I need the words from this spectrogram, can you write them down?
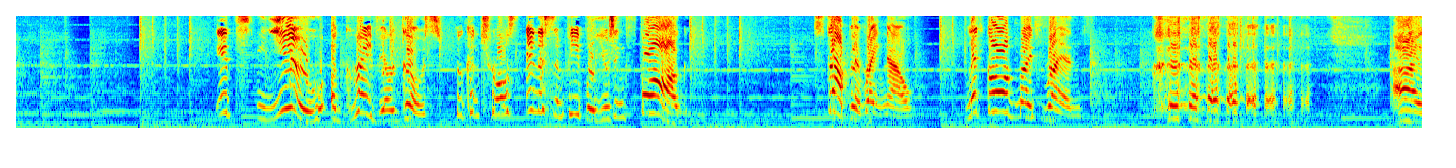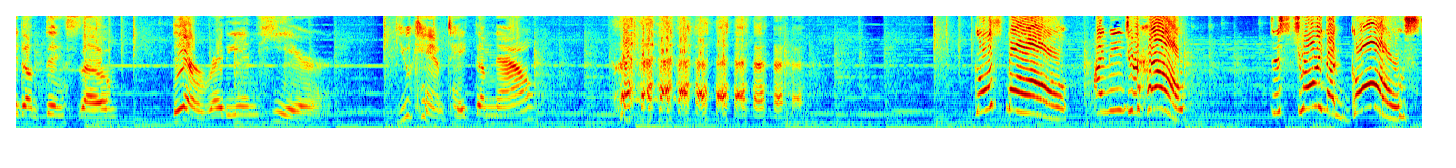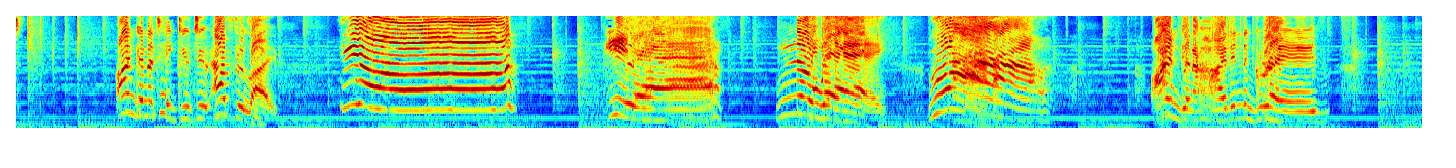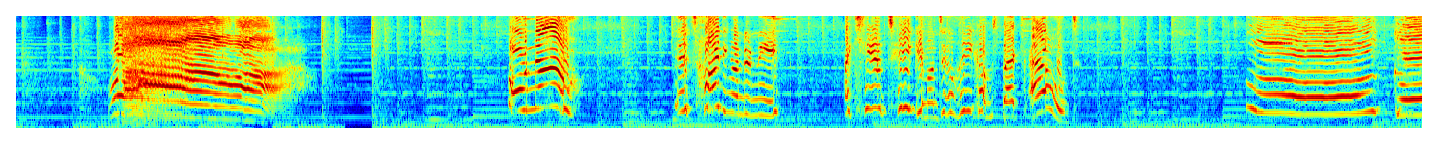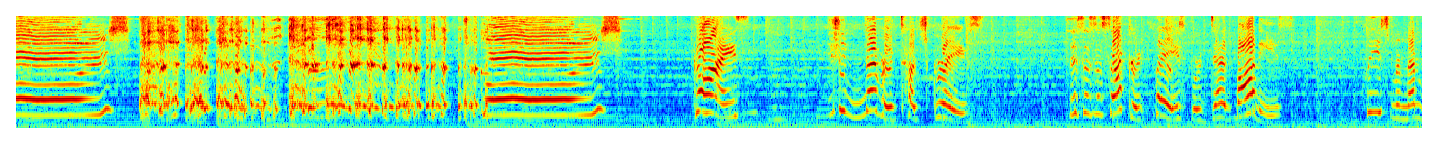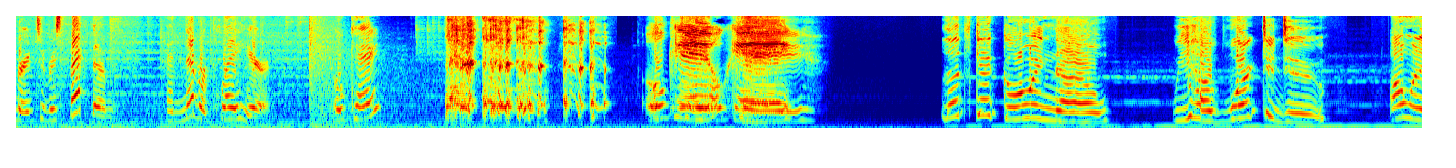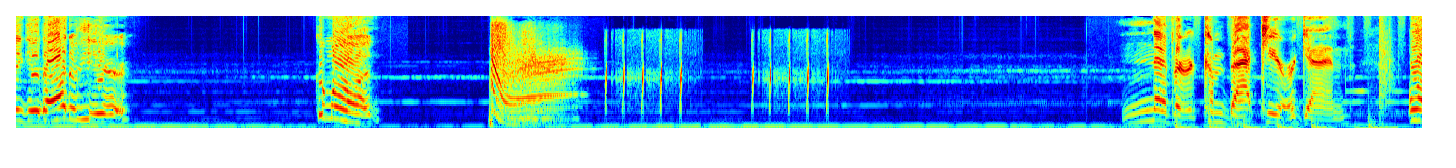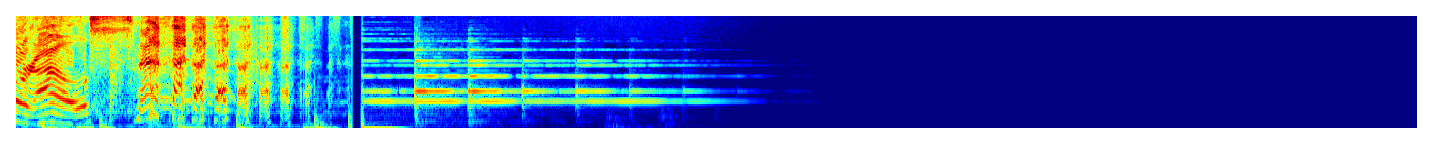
It's you, a graveyard ghost who controls innocent people using fog. Stop it right now. Let go of my friends. I don't think so. They're already in here. You can't take them now. Ghost Ball! I need your help! Destroy the ghost! I'm gonna take you to Afterlife. Yeah! Yeah! No way! Ah! I'm gonna hide in the grave. Ah! Oh no! It's hiding underneath! I can't take him until he comes back out! Ah, remember to respect them and never play here. Okay? Okay, okay. Let's get going now. We have work to do. I want to get out of here. Come on. Never come back here again. Or else.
